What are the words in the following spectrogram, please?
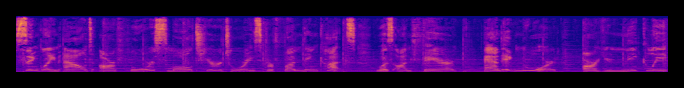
Singling out our four small territories for funding cuts was unfair and ignored our uniquely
